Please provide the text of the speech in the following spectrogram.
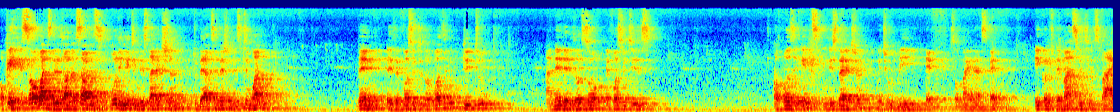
Okay, so what is the result? So is pulling it in this direction to the acceleration is T1. Then there is a force which is opposing, T2. And then there is also a force which is opposing it in this direction, which will be F, so minus F, equal to the mass, which is 5,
